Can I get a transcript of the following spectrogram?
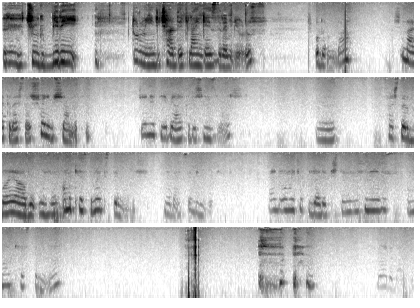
E, çünkü biri durmayınca içeride falan gezdirebiliyoruz. Bu durumda. Şimdi arkadaşlar şöyle bir şey anlatayım. Cennet diye bir arkadaşımız var. E, saçları bayağı bir uzun ama kestirmek istemiyormuş. Nedense bilmiyorum. Bence ona çok güzel yakıştığını düşünüyoruz ama kestirmiyor. Bu arada yapmayın.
